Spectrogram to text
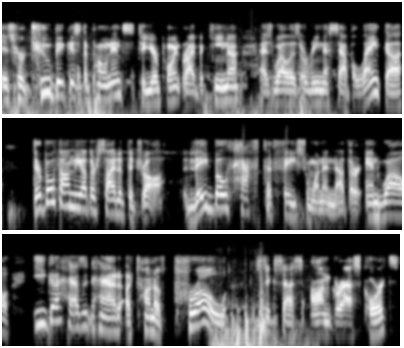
is her two biggest opponents. To your point, Rybakina as well as Aryna Sabalenka. They're both on the other side of the draw. They both have to face one another. And while Iga hasn't had a ton of pro success on grass courts,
